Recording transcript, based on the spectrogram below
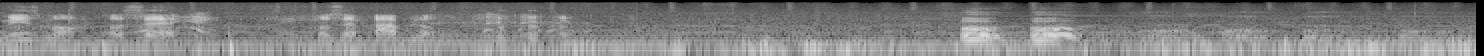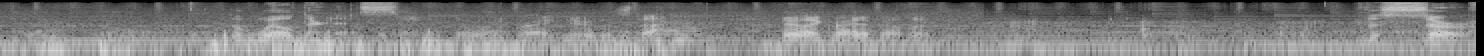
Mismo, José. José Pablo. Oh, oh. the wilderness, They're like right here this time. They're like right above us. the surf,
